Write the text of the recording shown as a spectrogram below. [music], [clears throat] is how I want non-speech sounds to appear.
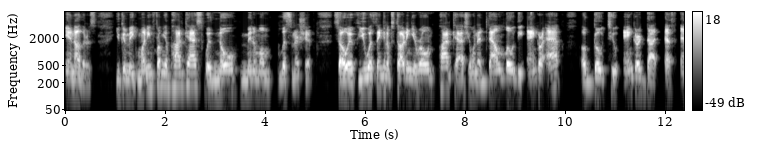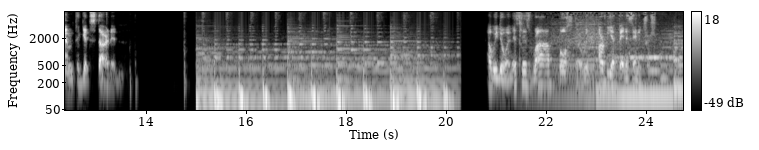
and others. You can make money from your podcast with no minimum listenership. So if you were thinking of starting your own podcast, you want to download the Anchor app or go to anchor.fm to get started. How we doing? This is Rob Foster with RBF Fitness and Nutrition.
